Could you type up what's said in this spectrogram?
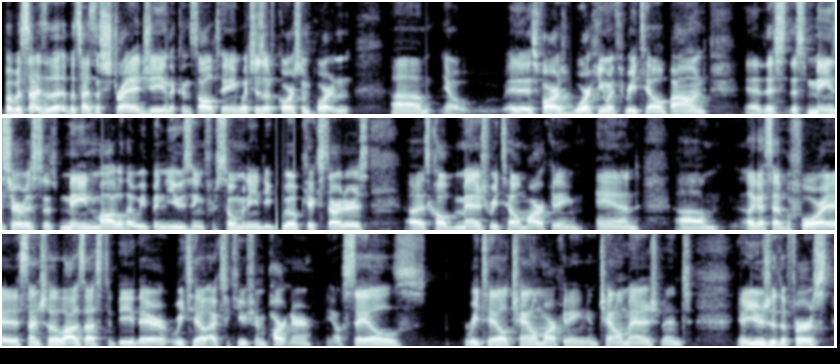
but besides the besides the strategy and the consulting, which is of course important, um, you know, as far as working with retail bound, uh, this this main service, this main model that we've been using for so many Indiegogo Kickstarters uh, is called managed retail marketing, and um, like I said before, it essentially allows us to be their retail execution partner. You know, sales, retail channel marketing, and channel management. You know, usually the first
